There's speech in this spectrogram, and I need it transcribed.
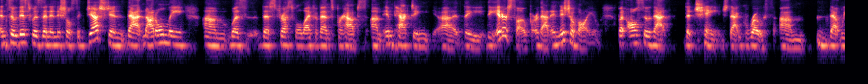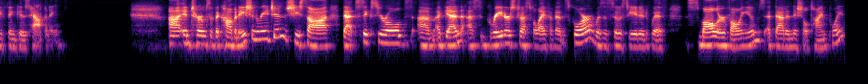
And so this was an initial suggestion that not only um, was the stressful life events perhaps um, impacting uh, the, the inner slope or that initial volume, but also that the change, that growth um, that we think is happening. Uh, in terms of the combination region, she saw that six-year-olds, um, again, a greater stressful life event score was associated with smaller volumes at that initial time point.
